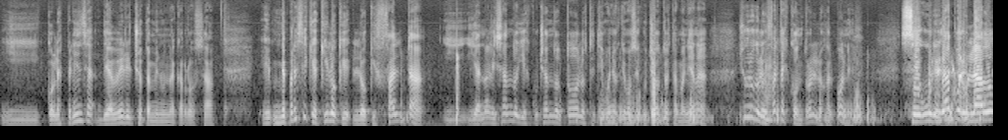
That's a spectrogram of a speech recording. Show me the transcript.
y con la experiencia de haber hecho también una carroza, me parece que aquí lo que, lo que falta y, analizando y escuchando todos los testimonios que hemos escuchado toda esta mañana, yo creo que lo que falta es control en los galpones. seguridad por un lado,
